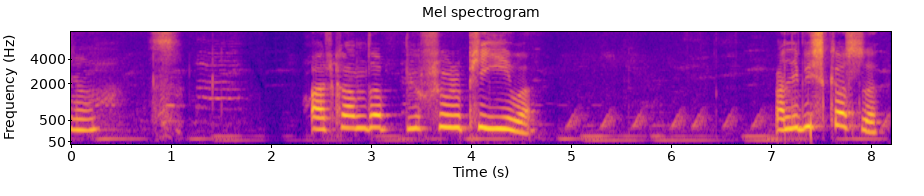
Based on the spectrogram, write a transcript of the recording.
ya. Arkamda bir sürü piyi var. Ali Biskası.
